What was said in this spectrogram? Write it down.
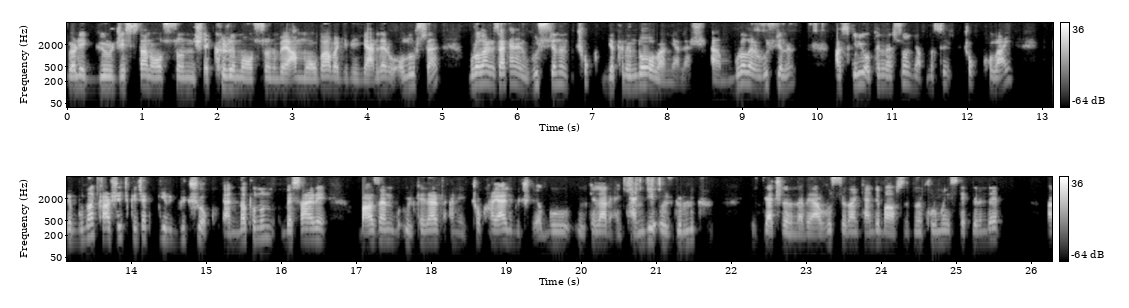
böyle Gürcistan olsun, işte Kırım olsun veya Moldova gibi yerler olursa buralar zaten yani Rusya'nın çok yakınında olan yerler. Yani buralara Rusya'nın askeri operasyon yapması çok kolay ve buna karşı çıkacak bir güç yok. Yani NATO'nun vesaire bazen bu ülkeler hani çok hayal güçlü. Bu ülkeler yani kendi özgürlük ihtiyaçlarına veya Rusya'dan kendi bağımsızlıklarını kurma isteklerinde e,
